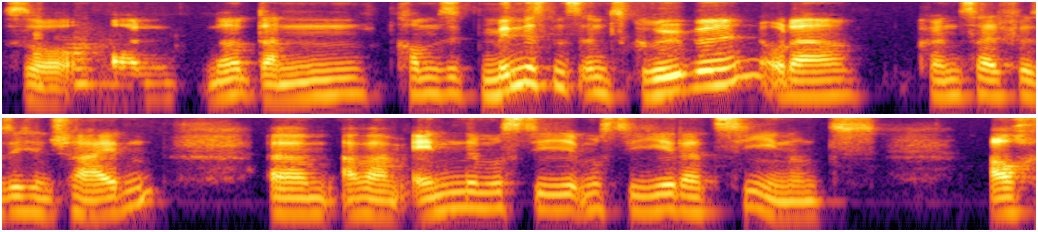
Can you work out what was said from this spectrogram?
So, genau. und ne, dann kommen sie mindestens ins Grübeln oder können es halt für sich entscheiden. Ähm, aber am Ende muss die, muss die jeder ziehen. Und auch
